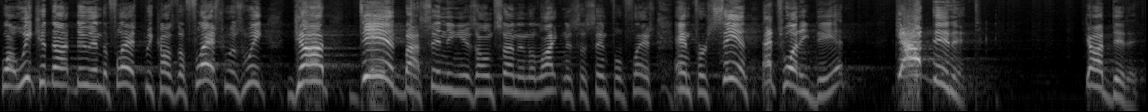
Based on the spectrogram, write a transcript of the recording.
what we could not do in the flesh because the flesh was weak, God did by sending his own son in the likeness of sinful flesh. And for sin, that's what he did. God did it. God did it.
